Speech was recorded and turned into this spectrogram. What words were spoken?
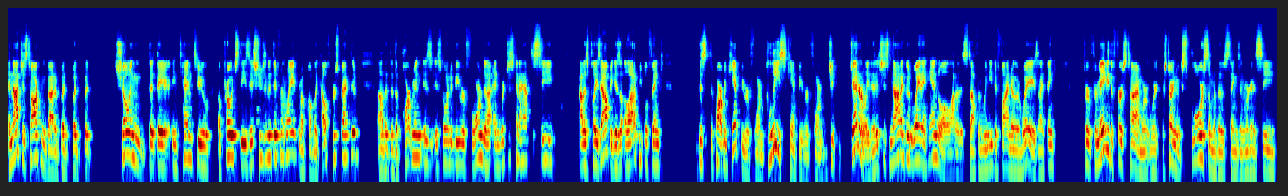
and not just talking about it, but but but showing that they intend to approach these issues in a different way from a public health perspective, uh, that the department is is going to be reformed, and, and we're just going to have to see how this plays out because a lot of people think this department can't be reformed, police can't be reformed. G- generally, that it's just not a good way to handle a lot of this stuff, and we need to find other ways. And I think for for maybe the first time, we're we're, we're starting to explore some of those things, and we're going to see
